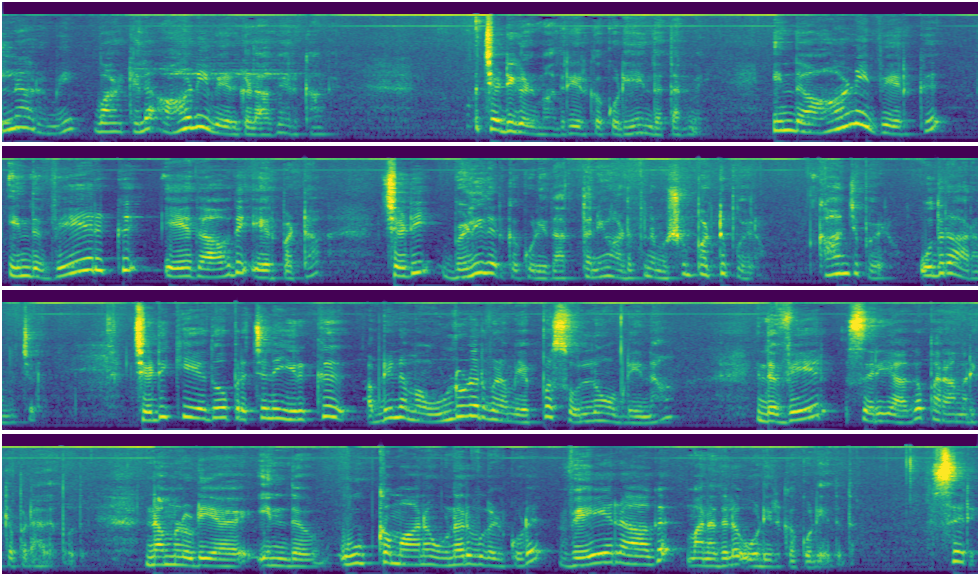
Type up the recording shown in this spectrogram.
எல்லாருமே வாழ்க்கையில் ஆணி வேர்களாக இருக்காங்க. செடிகள் மாதிரி இருக்கக்கூடிய இந்த தன்மை. இந்த ஆணி வேர்க்கு இந்த வேருக்கு ஏதாவது ஏற்பட்டால் செடி வெளியில் இருக்கக்கூடியது அத்தனையும் அடுத்த நிமிஷம் பட்டு போயிடும் காஞ்சு போயிடும் உதிர ஆரம்பிச்சிடும் செடிக்கு ஏதோ பிரச்சனை இருக்குது அப்படின்னு நம்ம உள்ளுணர்வு நம்ம எப்போ சொல்லும் அப்படின்னா இந்த வேர் சரியாக பராமரிக்கப்படாத போது. நம்மளுடைய இந்த ஊக்கமான உணர்வுகள் கூட வேறாக மனதில் ஓடி இருக்கக்கூடியது தான் சரி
